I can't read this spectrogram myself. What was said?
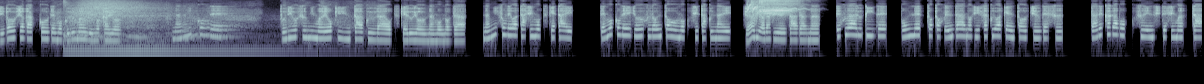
自動車学校でも車売るのかよ。何これ？プリウスに前置きインタークーラーをつけるようなものだ。何それ私もつけたい。でもこれ以上フロントを重くしたくない。じゃあリアラジエーターだな。FRP で、ボンネットとフェンダーの自作は検討中です。誰かがボックスインしてしまった。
